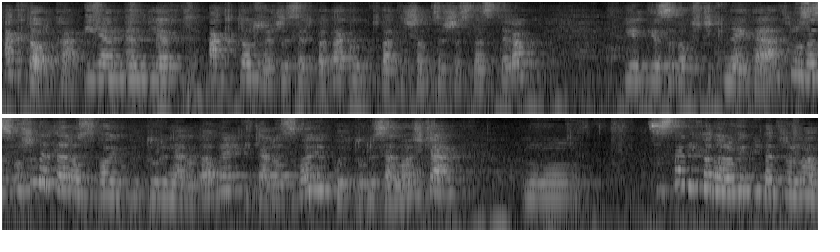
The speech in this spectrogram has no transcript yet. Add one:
aktorka i Jan Englert, aktor, reżyser pedagog 2016 rok. Wielkie osobowości kina teatru, zasłużone dla rozwoju kultury narodowej i dla rozwoju kultury Zamościa. Mm, zostali honorowymi patrona,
